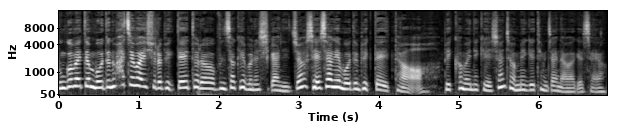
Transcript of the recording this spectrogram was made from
궁금했던 모든 화제와 이슈를 빅데이터로 분석해보는 시간이죠. 세상의 모든 빅데이터. 빅커뮤니케이션 전민기 팀장 나와 계세요.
